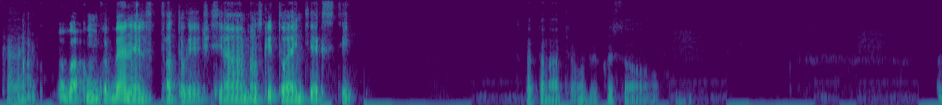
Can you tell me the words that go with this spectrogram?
ok va comunque bene il fatto che ci sia manoscritto è in TXT. aspetta un attimo che questo Eh,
